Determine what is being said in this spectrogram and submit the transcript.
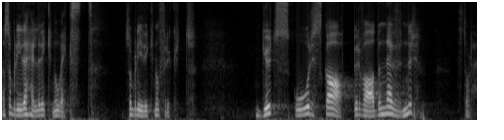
ja, så blir det heller ikke noe vekst. Så blir det ikke noe frukt. Guds ord skaper hva det nevner, står det.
